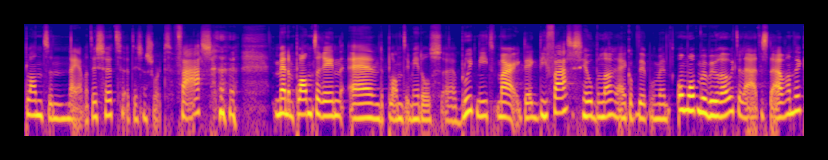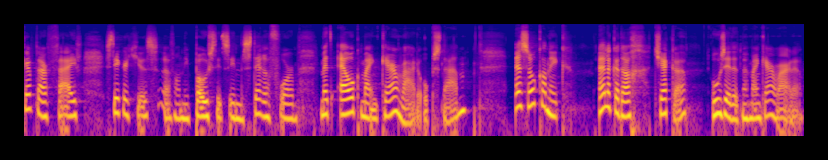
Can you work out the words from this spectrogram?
planten. Nou ja, wat is het? Het is een soort vaas met een plant erin. En de plant inmiddels uh, bloeit niet. Maar ik denk, die vaas is heel belangrijk op dit moment om op mijn bureau te laten staan. Want ik heb daar vijf stickertjes van die post-its in de sterrenvorm met elk mijn kernwaarde op staan. En zo kan ik elke dag checken hoe zit het met mijn kernwaarden?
